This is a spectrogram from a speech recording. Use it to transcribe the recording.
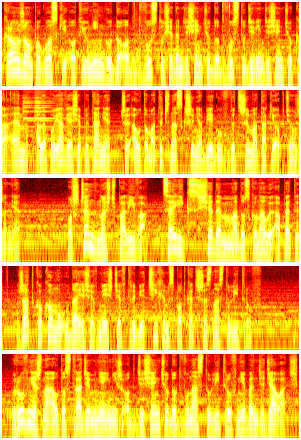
Krążą pogłoski o tuningu do od 270 do 290 km, ale pojawia się pytanie, czy automatyczna skrzynia biegów wytrzyma takie obciążenie? Oszczędność paliwa. CX-7 ma doskonały apetyt, rzadko komu udaje się w mieście w trybie cichym spotkać 16 litrów. Również na autostradzie mniej niż od 10 do 12 litrów nie będzie działać.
